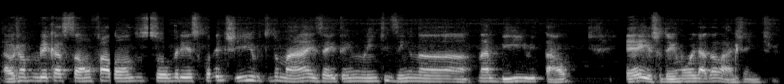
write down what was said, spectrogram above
é a última publicação falando sobre esse coletivo e tudo mais. Aí tem um linkzinho na, na bio e tal. É isso, dei uma olhada lá, gente.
